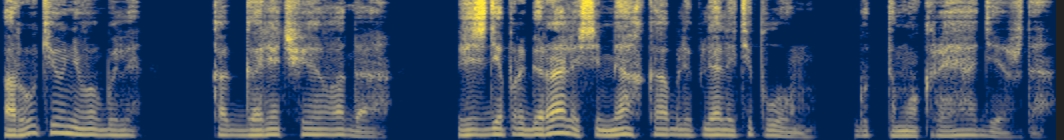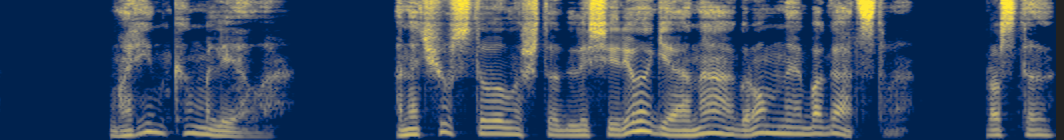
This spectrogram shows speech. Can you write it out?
а руки у него были как горячая вода. Везде пробирались и мягко облепляли теплом, будто мокрая одежда. Маринка млела. Она чувствовала, что для Сереги она огромное богатство, просто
